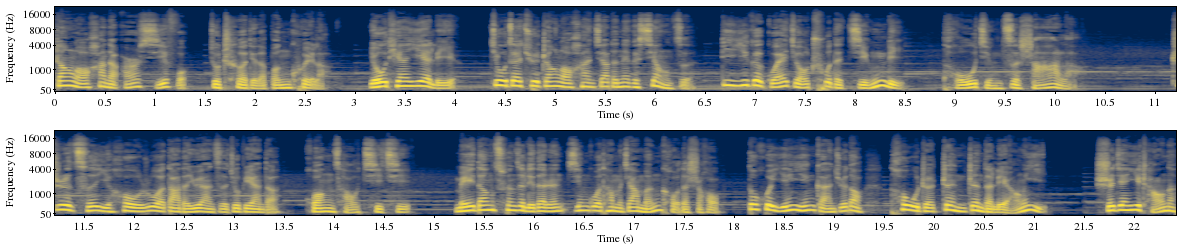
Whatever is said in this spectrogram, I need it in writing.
张老汉的儿媳妇就彻底的崩溃了。有天夜里。就在去张老汉家的那个巷子第一个拐角处的井里投井自杀了。至此以后，偌大的院子就变得荒草萋萋。每当村子里的人经过他们家门口的时候，都会隐隐感觉到透着阵阵的凉意。时间一长呢，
